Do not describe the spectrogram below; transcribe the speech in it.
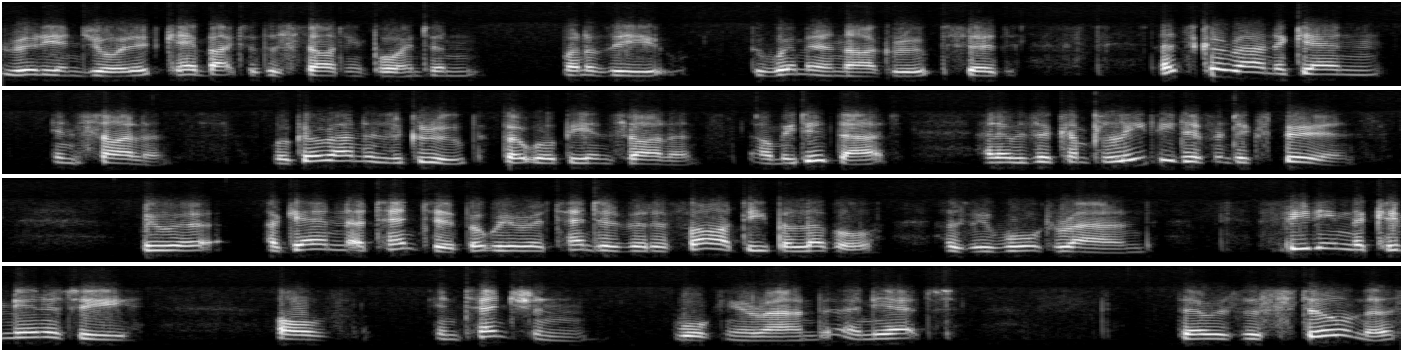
really enjoyed it. Came back to the starting point, and one of the the women in our group said, "Let's go around again in silence. We'll go around as a group, but we'll be in silence." And we did that, and it was a completely different experience. We were again attentive, but we were attentive at a far deeper level as we walked around, feeling the community of intention walking around, and yet there was the stillness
